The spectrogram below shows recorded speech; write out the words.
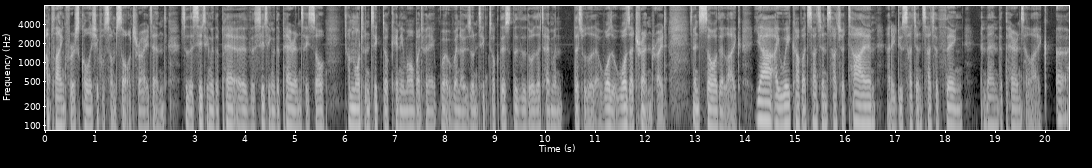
applying for a scholarship of some sort, right? And so they're sitting with the pair, uh, they're sitting with the parents. I saw. I'm not on TikTok anymore, but when I when I was on TikTok, this there was a time when this was a, was was a trend, right? And so they're like, yeah, I wake up at such and such a time, and I do such and such a thing, and then the parents are like, uh,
